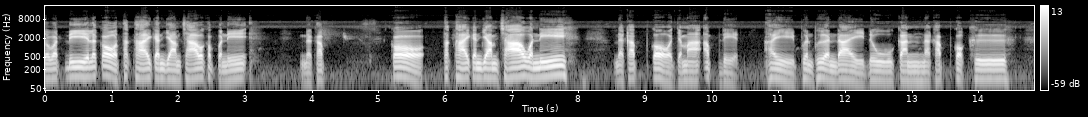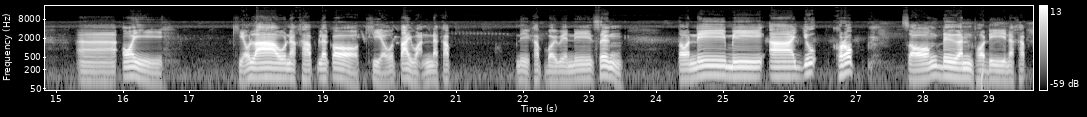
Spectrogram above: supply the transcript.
สวัสดีแล้วก็ทักทายกันยามเช้าครับวันนี้นะครับ ก็ทักทายกันยามเช้าวันนี้นะครับ ก็จะมาอัปเดตให้เพื่อนๆได้ดูกันนะครับ ก็คืออาอ้อยเขียวลาวนะครับ แล้วก็เขียวไต้หวันนะครับ นี่ครับบริเวณนี้ซึ่งตอนนี้มีอายุครบ 2 เดือนพอดีนะครับ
